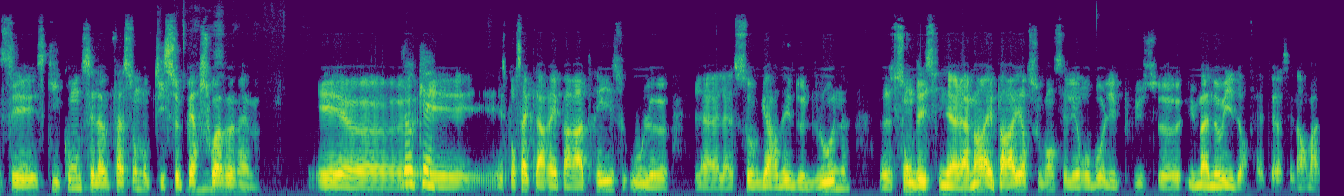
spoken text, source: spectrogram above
c'est ce qui compte, c'est la façon dont ils se perçoivent eux-mêmes. Et, c'est pour ça que la réparatrice ou le, la, la sauvegardée de June sont dessinés à la main. Et par ailleurs, souvent, c'est les robots les plus euh, humanoïdes, en fait. C'est normal.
